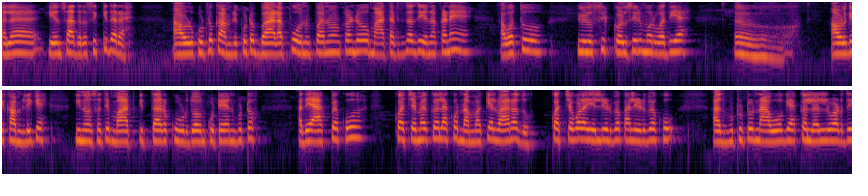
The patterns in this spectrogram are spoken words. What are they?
ಅಲ್ಲ, ಏನು ಸಾಧನ ಸಿಕ್ಕಿದಾರ? ಅವಳು ಕೊಟ್ಟು ಕಂಬ್ಲಿ ಕೊಟ್ಟು ಭಾಳ ಫೋನು ಪಾನು ಅನ್ಕೊಂಡು ಮಾತಾಡ್ತಿದ್ದದು ಏನೋ ಕಣೆ. ಅವತ್ತು ಇಳು ಸಿಕ್ಕ ಕಳ್ಸಿರಿ ಮರುವದಿಯ. ಅವಳಿಗೆ ಕಂಬ್ಲಿಗೆ ಇನ್ನೊಂದ್ಸತಿ ಮಾತು ಕಿತ್ತಾರ ಕುಡ್ದು ಅಂದ್ಬಿಟ್ಟೆ ಅಂದ್ಬಿಟ್ಟು ಅದು ಹಾಕ್ಬೇಕು ಕೊಚ್ಚೆ ಮೇಲೆ ಕಲ್ಲು ಹಾಕು ನಮ್ಮ ಕೆಲ್ ವಾರದು ಕೊಚ್ಚೆಗಳ ಎಲ್ಲಿ ಇಡ್ಬೇಕು ಅಲ್ಲಿ ಇಡಬೇಕು. ಅದು ಬಿಟ್ಬಿಟ್ಟು ನಾವು ಹೋಗಿ ಆ ಕಲ್ಲಲ್ಲಿ ಹೊಡೆದು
